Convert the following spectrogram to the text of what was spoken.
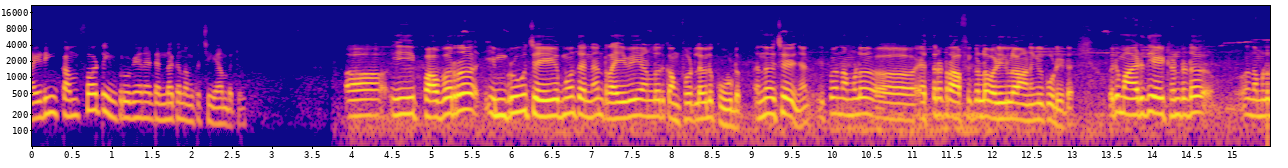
റൈഡിങ് കംഫർട്ട് ഇമ്പ്രൂവ് ചെയ്യാനായിട്ട് എന്തൊക്കെ നമുക്ക് ചെയ്യാൻ പറ്റും? ഈ പവർ ഇമ്പ്രൂവ് ചെയ്യുമ്പോൾ തന്നെ ഡ്രൈവ് ചെയ്യാനുള്ള ഒരു കംഫർട്ട് ലെവൽ കൂടും. എന്ന് വെച്ച് കഴിഞ്ഞാൽ ഇപ്പോൾ നമ്മൾ എത്ര ട്രാഫിക്കുള്ള വഴികളാണെങ്കിൽ കൂടിയിട്ട് ഒരു മാരുതി എയ്റ്റ് ഹൺഡ്രഡ് നമ്മൾ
